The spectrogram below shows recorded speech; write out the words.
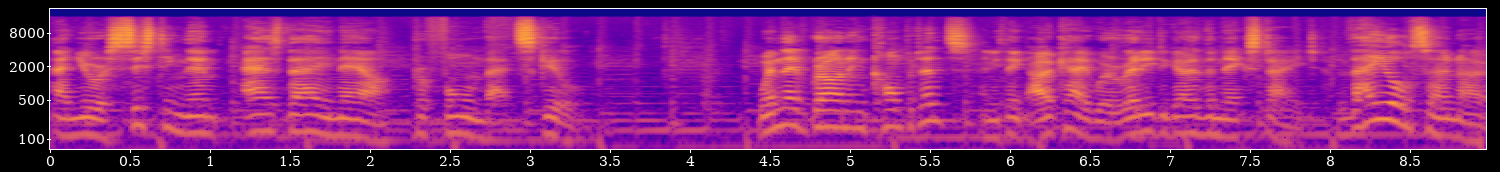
and you're assisting them as they now perform that skill. When they've grown in competence and you think, okay, we're ready to go to the next stage, they also know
